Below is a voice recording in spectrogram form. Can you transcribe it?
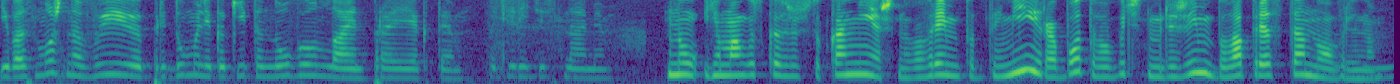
И, возможно, вы придумали какие-то новые онлайн-проекты. Поделитесь с нами. Ну, я могу сказать, что, конечно, во время пандемии работа в обычном режиме была приостановлена. Mm-hmm.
